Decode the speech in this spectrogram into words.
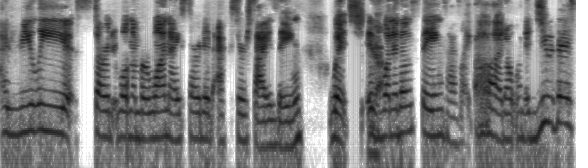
I really started. Well, number one, I started exercising, which is yeah. one of those things. I was like, oh, I don't want to do this,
